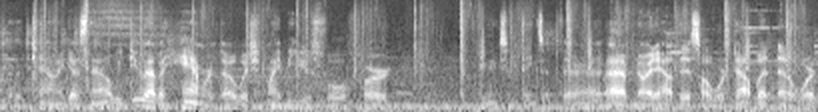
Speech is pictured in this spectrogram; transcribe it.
Into the town, I guess, now. We do have a hammer, though, which might be useful for doing some things up there. I, I have no idea how this all worked out, but it'll work.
